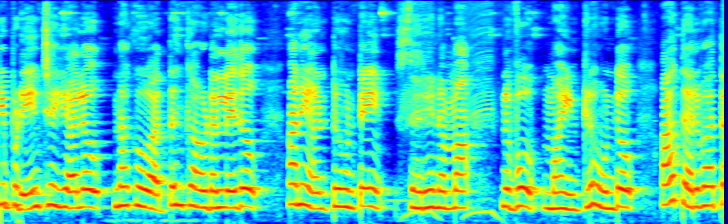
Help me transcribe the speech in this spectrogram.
ఇప్పుడు ఏం చెయ్యాలో? నాకు అర్థం కావడం లేదు అని అంటూ ఉంటే సరేనమ్మా నువ్వు మా ఇంట్లో ఉండు. ఆ తర్వాత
